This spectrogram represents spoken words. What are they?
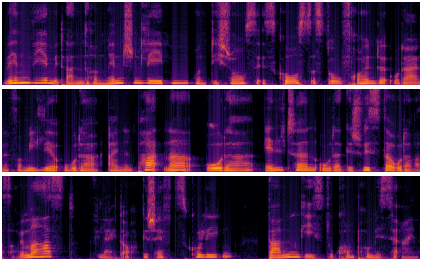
Wenn wir mit anderen Menschen leben und die Chance ist groß, dass du Freunde oder eine Familie oder einen Partner oder Eltern oder Geschwister oder was auch immer hast, vielleicht auch Geschäftskollegen, dann gehst du Kompromisse ein.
